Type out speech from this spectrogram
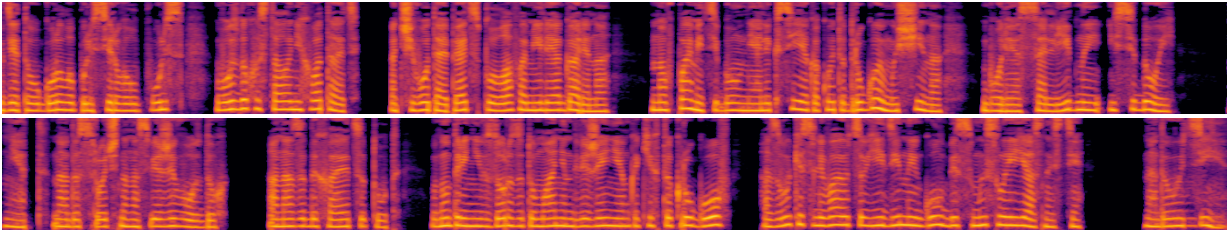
где-то у горла пульсировал пульс, воздуха стало не хватать. От чего-то опять всплыла фамилия Гарина, но в памяти был не Алексей, а какой-то другой мужчина, более солидный и седой. Нет, надо срочно на свежий воздух. Она задыхается тут. Внутренний взор затуманен движением каких-то кругов, а звуки сливаются в единый гул без смысла и ясности. «Надо уйти»,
